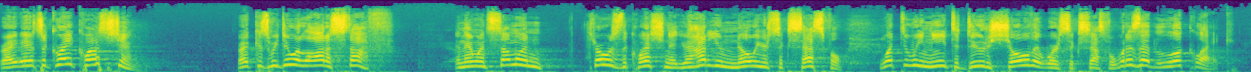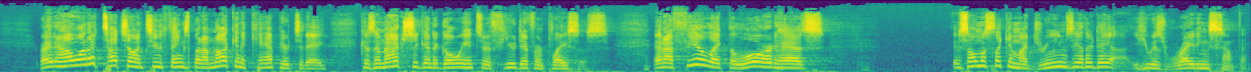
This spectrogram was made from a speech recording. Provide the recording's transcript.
Right? And it's a great question right? Because we do a lot of stuff. And then when someone throws the question at you, how do you know you're successful? What do we need to do to show that we're successful? What does that look like? Right? And I want to touch on two things, but I'm not going to camp here today because I'm actually going to go into a few different places. And I feel like the Lord has, it was almost like in my dreams the other day, uh, He was writing something.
